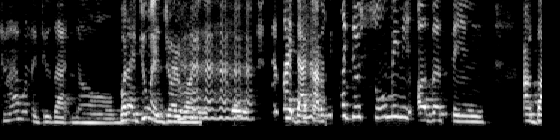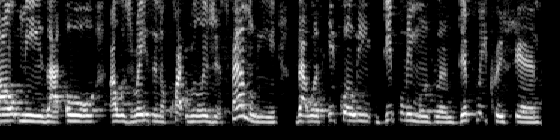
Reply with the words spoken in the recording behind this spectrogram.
do I want to do that? No, but I do enjoy running. it's like that kind of like. There's so many other things about me that oh i was raised in a quite religious family that was equally deeply muslim deeply christian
